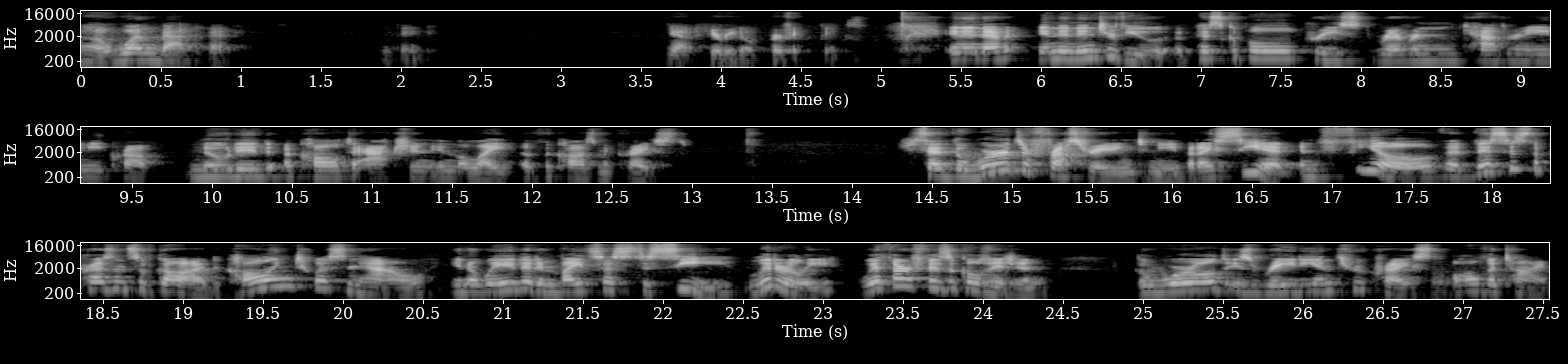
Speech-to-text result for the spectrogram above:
Uh, one backpack, I think. Yeah, here we go. Perfect. Thanks. In an, in an interview, Episcopal priest Reverend Catherine Amy Kropp noted a call to action in the light of the cosmic Christ. She said, The words are frustrating to me, but I see it and feel that this is the presence of God calling to us now in a way that invites us to see, literally, with our physical vision, the world is radiant through Christ all the time,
